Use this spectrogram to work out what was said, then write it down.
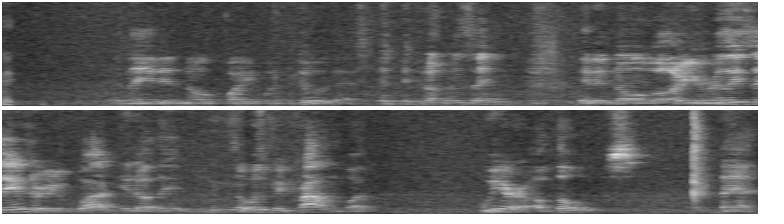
And they didn't know quite what to do with that. you know what I'm saying? They didn't know, well, are you really saved or what? You know, they, so it was a big problem. But we are of those that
